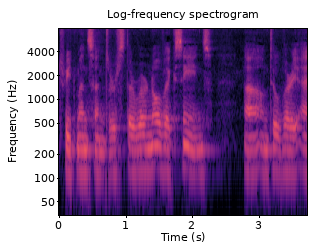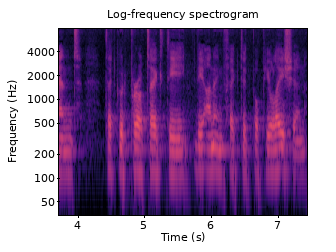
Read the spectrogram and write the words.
treatment centers. There were no vaccines uh, until very end that could protect the, the uninfected population.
